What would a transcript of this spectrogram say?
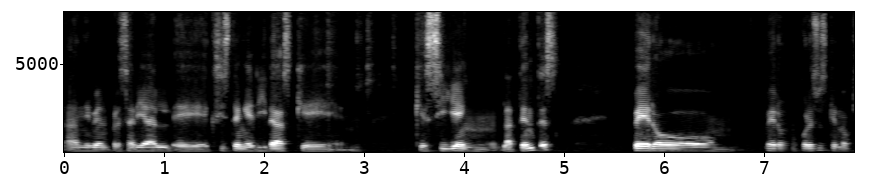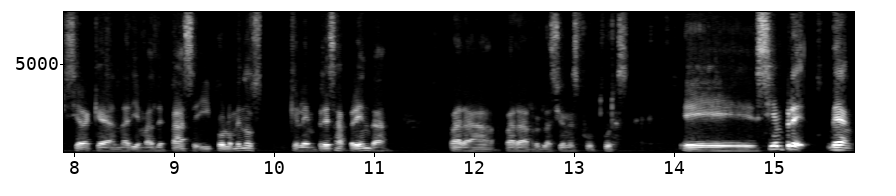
A nivel empresarial eh, existen heridas que, que siguen latentes, pero, pero por eso es que no quisiera que a nadie más le pase y por lo menos que la empresa aprenda para, para relaciones futuras. siempre, vean,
